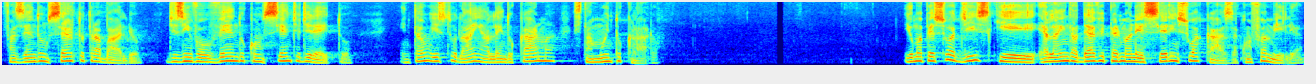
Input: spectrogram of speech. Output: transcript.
fazendo um certo trabalho, desenvolvendo consciente direito. Então, isto lá em Além do Karma está muito claro. E uma pessoa diz que ela ainda deve permanecer em sua casa, com a família.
